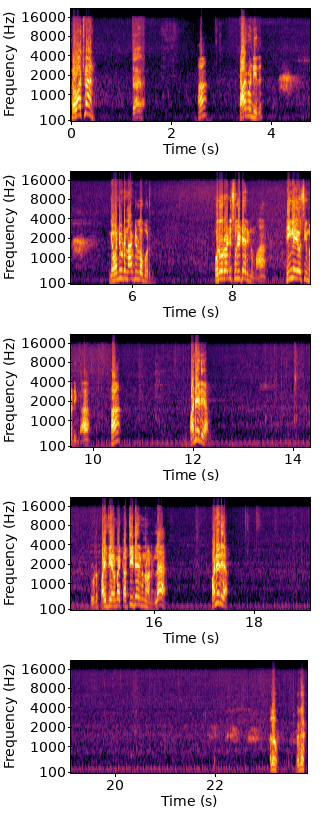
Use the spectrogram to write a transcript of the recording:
வாட்ச்மேன் சார் ஆ யார் வண்டி இது? இங்க வண்டி விட்டு நான் எப்படி உள்ள போறது. ஒரு ஒரு வாட்டி சொல்லிட்டே இருக்கணுமா? நீங்களே யோசிக்க மாட்டீங்களா? ஆ வண்டி அடியா பைத்தியக்கார மாதிரி கத்திக்கிட்டே இருக்கணும் நான் இல்ல? வண்டி அடியா ஹலோ பிரதர்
